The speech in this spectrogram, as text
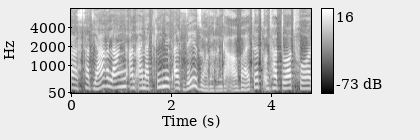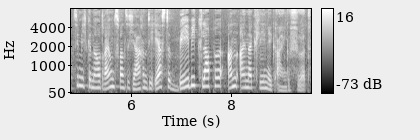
Gast hat jahrelang an einer Klinik als Seelsorgerin gearbeitet und hat dort vor ziemlich genau 23 Jahren die erste Babyklappe an einer Klinik eingeführt.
